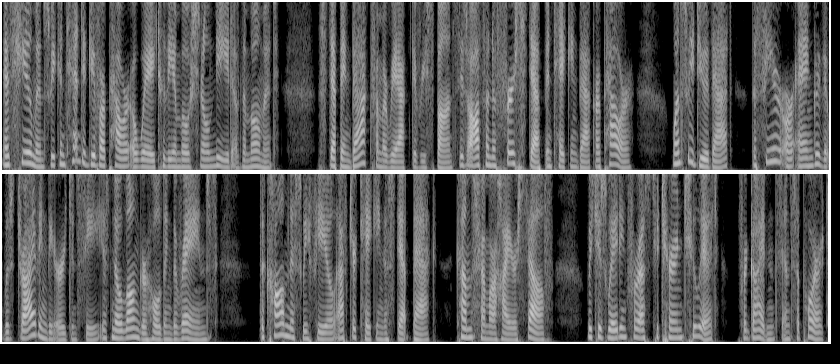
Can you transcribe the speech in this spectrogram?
As humans, we can tend to give our power away to the emotional need of the moment. Stepping back from a reactive response is often a first step in taking back our power. Once we do that, the fear or anger that was driving the urgency is no longer holding the reins. The calmness we feel after taking a step back comes from our higher self, which is waiting for us to turn to it for guidance and support.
